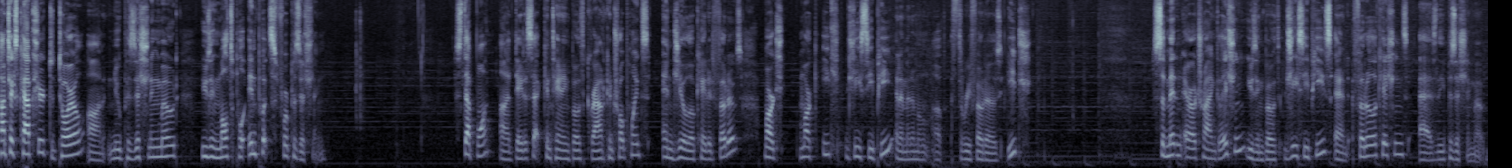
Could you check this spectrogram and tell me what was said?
ContextCapture tutorial on new positioning mode using multiple inputs for positioning. Step 1 on a dataset containing both ground control points and geolocated photos, mark, mark each GCP in a minimum of three photos each. Submit an aerotriangulation using both GCPs and photo locations as the positioning mode.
